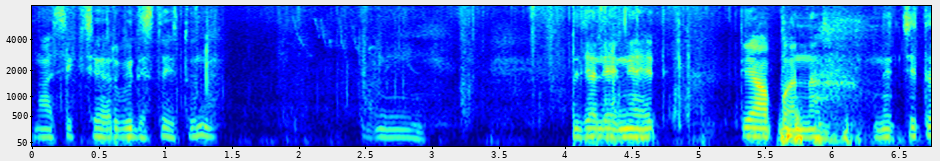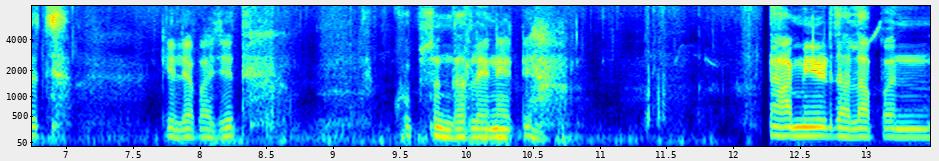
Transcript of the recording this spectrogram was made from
नाशिक शहर बी दिसतं इथून. आणि ज्या लेणी आहेत ते आपण निश्चितच केल्या पाहिजेत. खूप सुंदर लेण्या आहेत त्या. दहा मिनिट झाला आपण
